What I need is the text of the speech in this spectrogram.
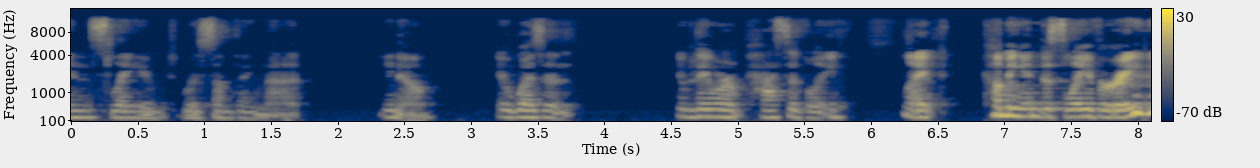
enslaved was something that, you know, it wasn't. They weren't passively like coming into slavery.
